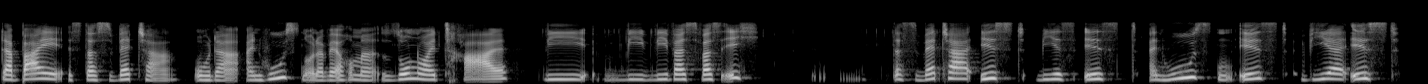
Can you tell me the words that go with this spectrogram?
Dabei ist das Wetter oder ein Husten oder wer auch immer so neutral wie, wie, wie was, was ich. Das Wetter ist, wie es ist. Ein Husten ist, wie er ist.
